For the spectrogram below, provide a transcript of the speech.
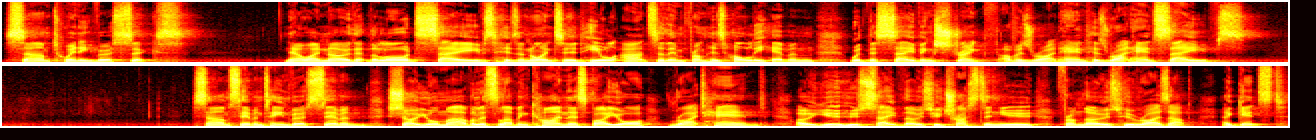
Psalm 20, verse 6. Now I know that the Lord saves his anointed. He will answer them from his holy heaven with the saving strength of his right hand. His right hand saves. Psalm 17, verse 7 Show your marvelous loving kindness by your right hand, O you who save those who trust in you from those who rise up against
